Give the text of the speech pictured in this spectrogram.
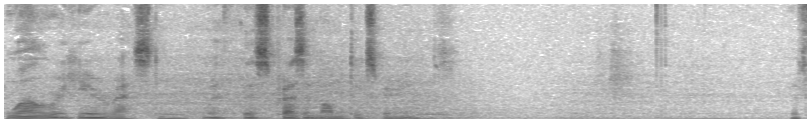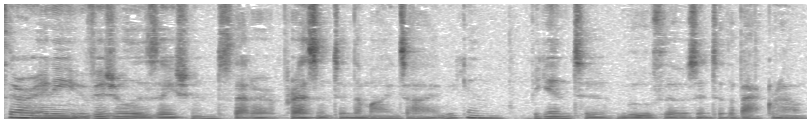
while we're here resting with this present moment experience, if there are any visualizations that are present in the mind's eye, we can begin to move those into the background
